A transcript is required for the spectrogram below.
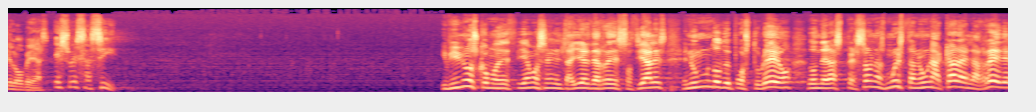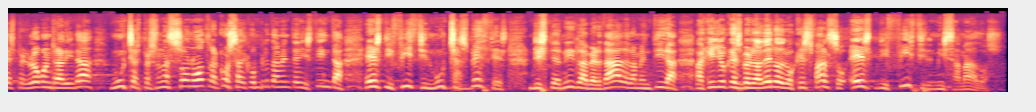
que lo veas. Eso es así. Y vivimos, como decíamos en el taller de redes sociales, en un mundo de postureo donde las personas muestran una cara en las redes, pero luego en realidad muchas personas son otra cosa completamente distinta. Es difícil muchas veces discernir la verdad de la mentira, aquello que es verdadero de lo que es falso. Es difícil, mis amados.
